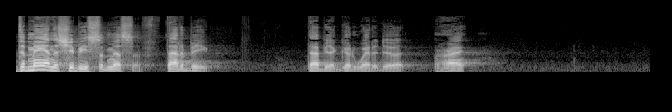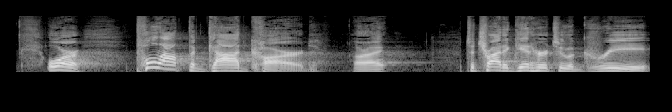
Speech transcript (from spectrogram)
demand that she be submissive. That'd be, that'd be a good way to do it, all right? Or pull out the God card, all right, to try to get her to agree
